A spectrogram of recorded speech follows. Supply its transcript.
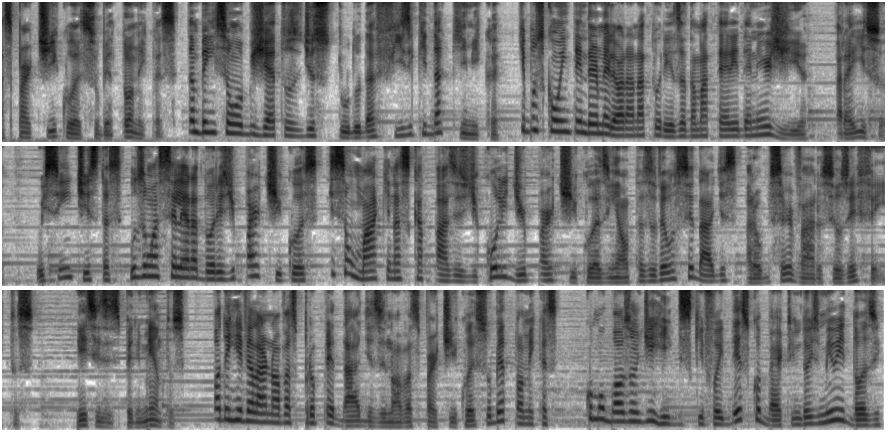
As partículas subatômicas também são objetos de estudo da física e da química, que buscam entender melhor a natureza da matéria e da energia. Para isso, os cientistas usam aceleradores de partículas, que são máquinas capazes de colidir partículas em altas velocidades para observar os seus efeitos. Esses experimentos podem revelar novas propriedades e novas partículas subatômicas, como o bóson de Higgs, que foi descoberto em 2012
